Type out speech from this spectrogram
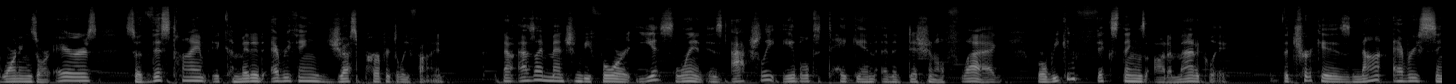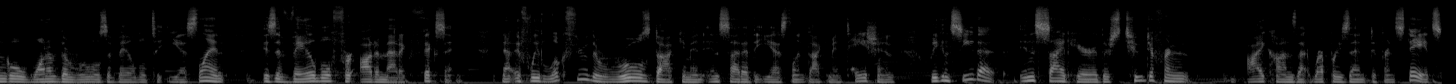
warnings or errors. So this time it committed everything just perfectly fine. Now, as I mentioned before, ESLint is actually able to take in an additional flag where we can fix things automatically. The trick is not every single one of the rules available to ESLint is available for automatic fixing. Now, if we look through the rules document inside of the ESLint documentation, we can see that inside here, there's two different icons that represent different states,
